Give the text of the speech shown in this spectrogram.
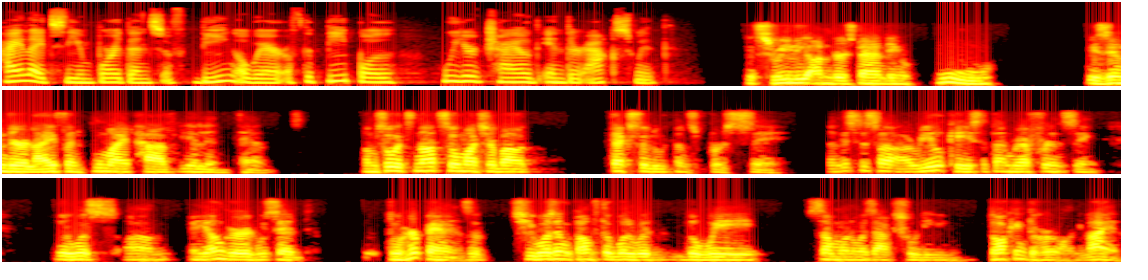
highlights the importance of being aware of the people who your child interacts with. It's really understanding who is in their life and who might have ill intent. Um, so it's not so much about tech solutions per se. And this is a, a real case that I'm referencing. There was um, a young girl who said to her parents that she wasn't comfortable with the way someone was actually talking to her online.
